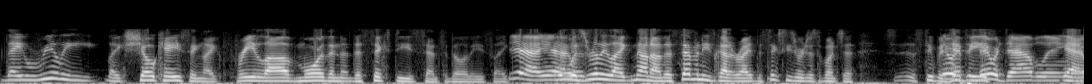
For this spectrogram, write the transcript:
they really like showcasing like free love more than the 60s sensibilities like Yeah, yeah, it, it was, was- really like no no the 70s got it right the 60s were just a bunch of s- stupid They were, hippies they were dabbling. yeah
